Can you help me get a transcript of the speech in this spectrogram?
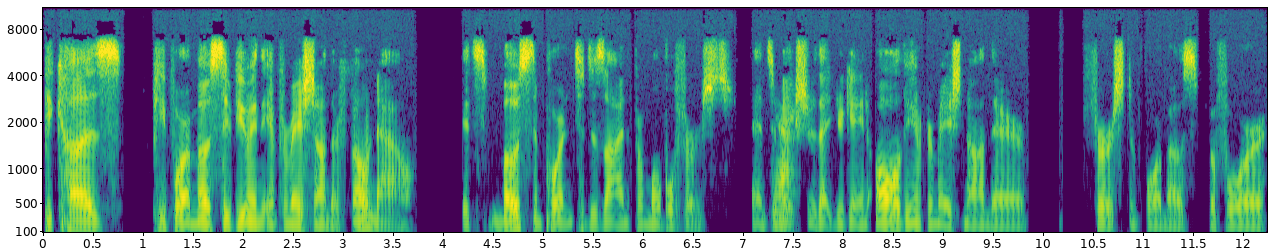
because people are mostly viewing the information on their phone now, it's most important to design for mobile first and to Yeah. make sure that you're getting all the information on there first and foremost before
